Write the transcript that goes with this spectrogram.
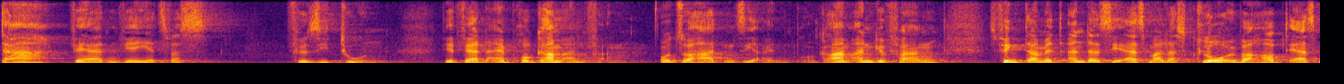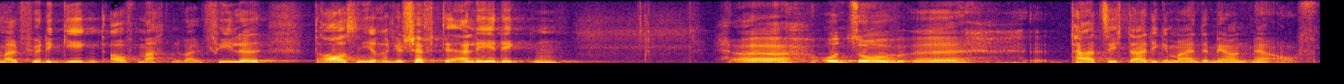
da werden wir jetzt was für sie tun. Wir werden ein Programm anfangen. Und so hatten sie ein Programm angefangen. Es fing damit an, dass sie erstmal das Klo überhaupt erstmal für die Gegend aufmachten, weil viele draußen ihre Geschäfte erledigten. Äh, und so äh, tat sich da die Gemeinde mehr und mehr auf.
